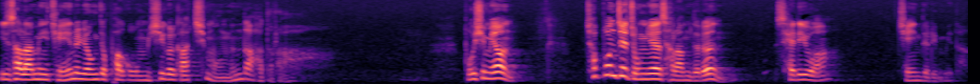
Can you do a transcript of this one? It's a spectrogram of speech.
이 사람이 죄인을 영접하고 음식을 같이 먹는다 하더라. 보시면 첫 번째 종류의 사람들은 세리와 죄인들입니다.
